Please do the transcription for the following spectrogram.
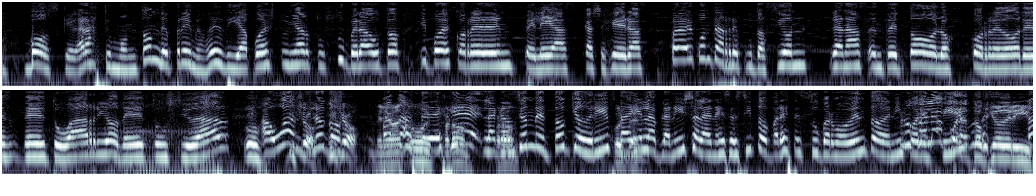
vos que ganaste un montón de premios de día, podés tuñar tu superauto y podés correr en peleas callejeras para ver cuánta reputación ganás entre todos los corredores de tu barrio, de tu ciudad. Uh, Aguante, Guillo, loco. Patas, levanto- uy, te dejé perdón, la perdón. canción de Tokyo Drift Disculpen. ahí en la planilla, la necesito para este super momento de Need for Speed. Tokyo Drift.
